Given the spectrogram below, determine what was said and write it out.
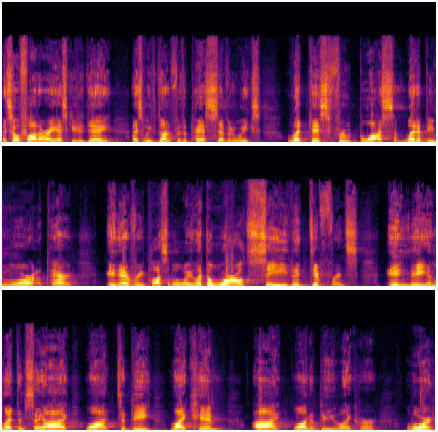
And so, Father, I ask you today, as we've done for the past seven weeks, let this fruit blossom. Let it be more apparent in every possible way. Let the world see the difference in me and let them say, I want to be like him. I want to be like her. Lord,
